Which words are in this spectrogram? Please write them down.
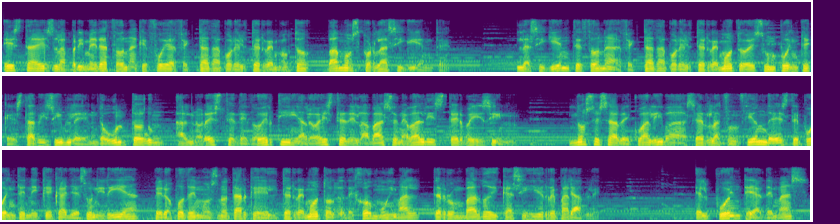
Esta es la primera zona que fue afectada por el terremoto, vamos por la siguiente. La siguiente zona afectada por el terremoto es un puente que está visible en Downtown, al noreste de Doherty y al oeste de la base naval Easter Basin. No se sabe cuál iba a ser la función de este puente ni qué calles uniría, pero podemos notar que el terremoto lo dejó muy mal, derrumbado y casi irreparable. El puente además,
